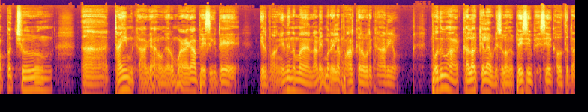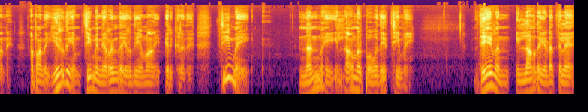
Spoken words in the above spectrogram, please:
ஆப்பர்ச்சூன் டைமுக்காக அவங்க ரொம்ப அழகாக பேசிக்கிட்டே இருப்பாங்க. இது நம்ம நடைமுறையில் பார்க்குற ஒரு காரியம். பொதுவாக கலோக்கில் அப்படி சொல்லுவாங்க? பேசி பேசியே கவுத்துட்டானே. அப்போ அந்த இருதயம் தீமை நிறைந்த இருதயமாக இருக்கிறது. தீமை நன்மை இல்லாமற் போவதே தீமை. தேவன் இல்லாத இடத்துல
